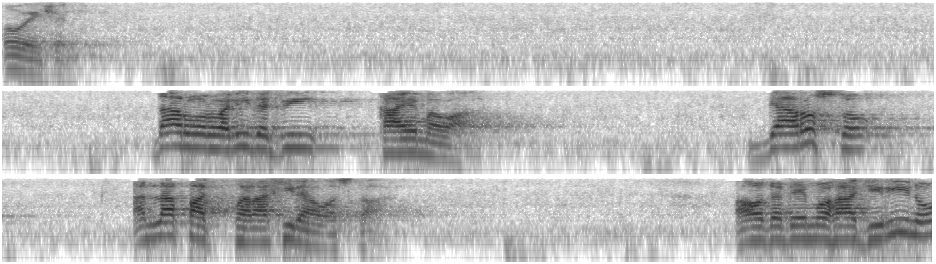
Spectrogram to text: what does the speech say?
اویشن دار اور ولی دوی قائم وا بیا رستو اللہ پاک فراخی را وستا او د دې مهاجرینو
